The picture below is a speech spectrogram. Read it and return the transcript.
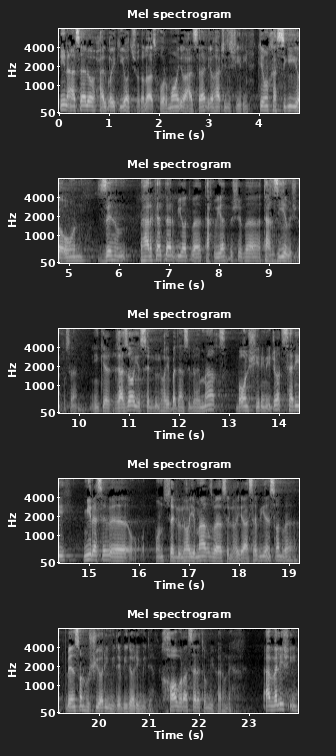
این عسل و حلوایی که یاد شد از خرما یا عسل یا هر چیز شیرین که اون خستگی یا اون ذهن به حرکت در بیاد و تقویت بشه و تغذیه بشه. مثلا اینکه غذای سلول های بدن سلول های مغز با اون شیرین ایجاد سریع می‌رسه به اون سلول های مغز و سلول های عصبی انسان و به انسان هوشیاری میده بیداری میده. خواب را سرتون میپرونه. اولیش این.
